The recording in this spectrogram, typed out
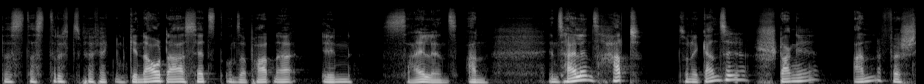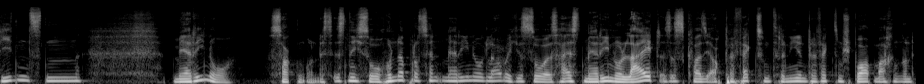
das, das trifft es perfekt. Und genau da setzt unser Partner in Silence an. In Silence hat so eine ganze Stange an verschiedensten Merino-Socken. Und es ist nicht so 100% Merino, glaube ich. Ist so, es heißt Merino Light. Es ist quasi auch perfekt zum Trainieren, perfekt zum Sport machen. Und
